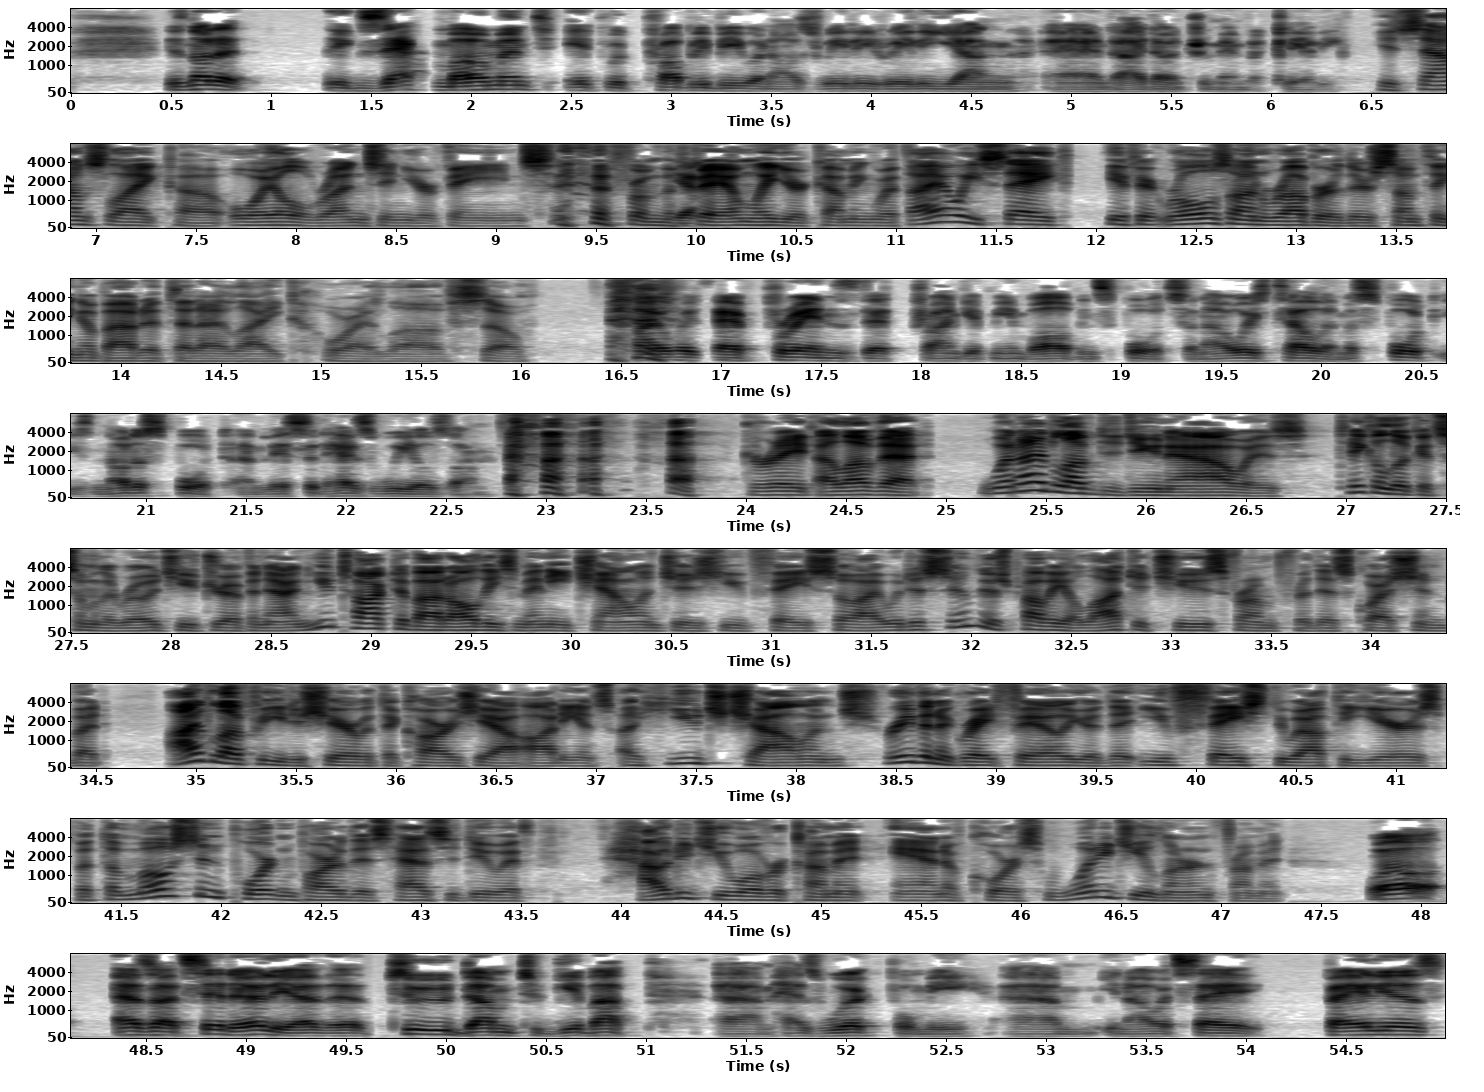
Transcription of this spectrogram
there's not a the exact moment. It would probably be when I was really really young, and I don't remember clearly. It sounds like uh, oil runs in your veins from the Yeah. family you're coming with. I always say if it rolls on rubber, there's something about it that I like or I love. So I always have friends that try and get me involved in sports, and I always tell them a sport is not a sport unless it has wheels on. Great. I love that. What I'd love to do now is take a look at some of the roads you've driven on. You talked about all these many challenges you've faced, so I would assume there's probably a lot to choose from for this question, but I'd love for you to share with the Cars Yeah audience a huge challenge or even a great failure that you've faced throughout the years. But the most important part of this has to do with how did you overcome it? And of course, what did you learn from it? Well, as I'd said earlier, the too dumb to give up um, has worked for me. Um, you know, I would say failures,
